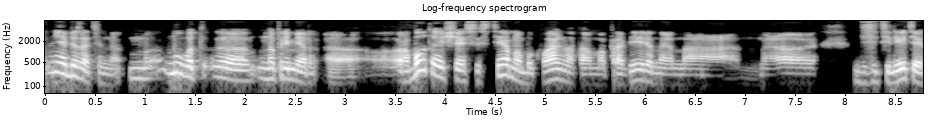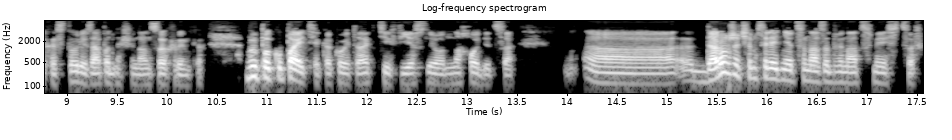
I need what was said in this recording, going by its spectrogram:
Не обязательно. Ну вот, например, работающая система, буквально там проверенная на, на десятилетиях истории западных финансовых рынков. Вы покупаете какой-то актив, если он находится э, дороже, чем средняя цена за 12 месяцев,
